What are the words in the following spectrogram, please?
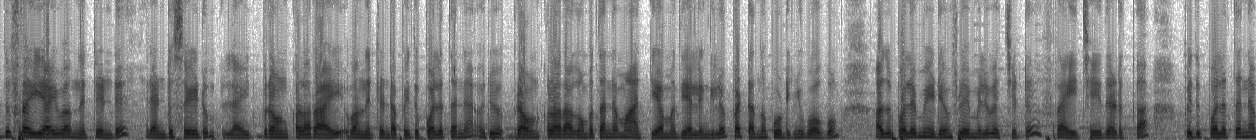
ഇത് ഫ്രൈ ആയി വന്നിട്ടുണ്ട്. രണ്ട് സൈഡും ലൈറ്റ് ബ്രൗൺ കളറായി വന്നിട്ടുണ്ട്. അപ്പോൾ ഇതുപോലെ തന്നെ ഒരു ബ്രൗൺ കളർ ആകുമ്പോൾ തന്നെ മാറ്റിയാൽ മതി. അല്ലെങ്കിൽ പെട്ടെന്ന് പൊടിഞ്ഞു പോകും. അതുപോലെ മീഡിയം ഫ്ലെയിമിൽ വെച്ചിട്ട് ഫ്രൈ ചെയ്തെടുക്കുക. അപ്പോൾ ഇതുപോലെ തന്നെ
